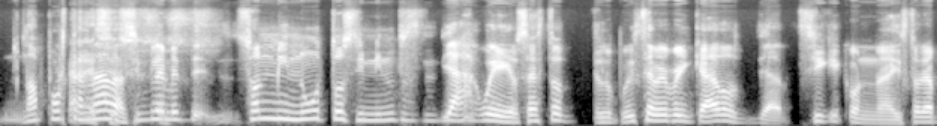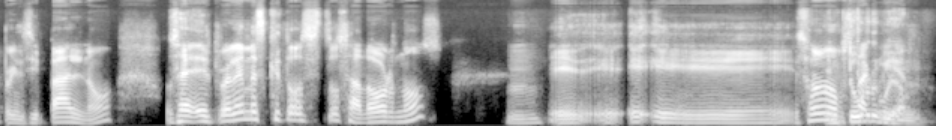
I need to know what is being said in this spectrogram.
no aporta ah, nada, es, simplemente es... son minutos y minutos, ya, güey, o sea, esto te lo pudiste haber brincado, ya sigue con la historia principal, ¿no? O sea, el problema es que todos estos adornos mm. eh, eh, eh, son un obstáculo.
